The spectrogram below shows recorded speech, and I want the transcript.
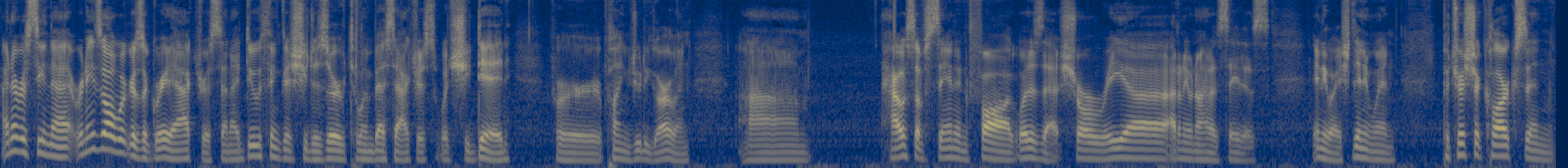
I never seen that. Renee Zellweger is a great actress, and I do think that she deserved to win Best Actress, which she did for playing Judy Garland. Um, House of Sand and Fog. What is that? Sharia. I don't even know how to say this. Anyway, she didn't win. Patricia Clarkson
